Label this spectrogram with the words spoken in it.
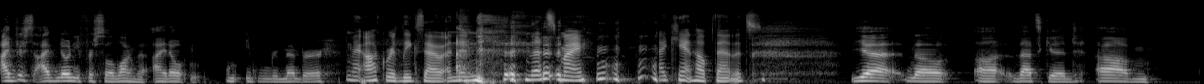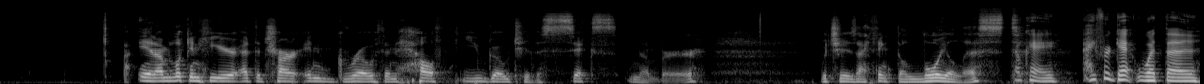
I've just I've known you for so long that I don't even remember. my awkward leaks out, and then that's my. I can't help that. That's Yeah, no, uh, that's good. Um, and I'm looking here at the chart in growth and health. You go to the six number, which is I think the loyalist. okay. I forget what the.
